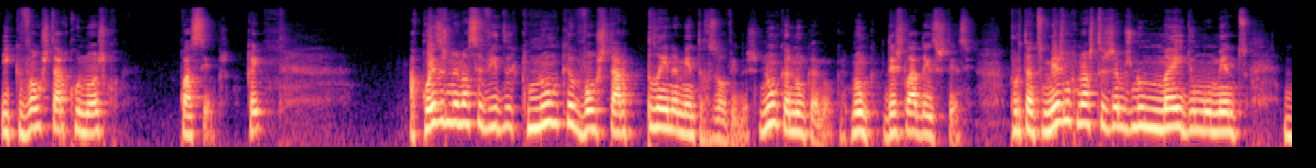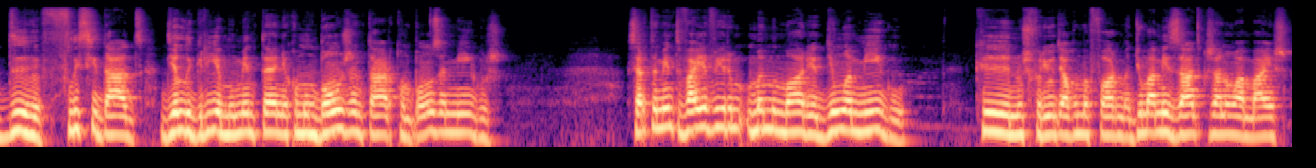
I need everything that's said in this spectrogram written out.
E que vão estar connosco quase sempre. ok? Há coisas na nossa vida que nunca vão estar plenamente resolvidas. Nunca, nunca, nunca, nunca, deste lado da existência. Portanto, mesmo que nós estejamos no meio de um momento de felicidade, de alegria momentânea, como um bom jantar com bons amigos, certamente vai haver uma memória de um amigo que nos feriu de alguma forma, de uma amizade que já não há mais,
